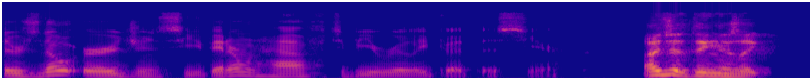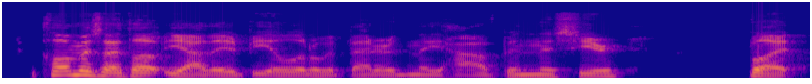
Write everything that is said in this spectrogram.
there's no urgency. They don't have to be really good this year. I just think is like Columbus. I thought yeah they'd be a little bit better than they have been this year, but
